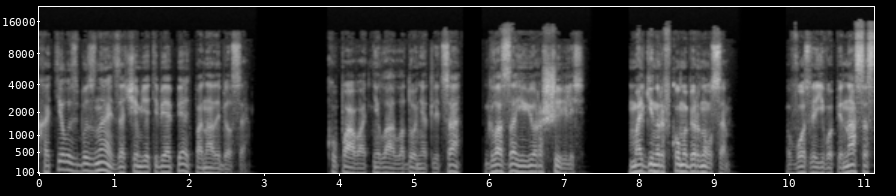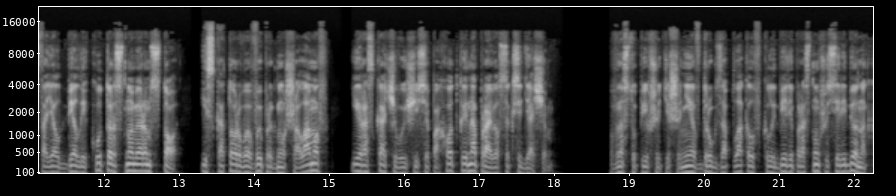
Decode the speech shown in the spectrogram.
Хотелось бы знать, зачем я тебе опять понадобился. Купава отняла ладони от лица, глаза ее расширились. Мальгин рывком обернулся. Возле его пенаса стоял белый кутер с номером 100, из которого выпрыгнул Шаламов и раскачивающейся походкой направился к сидящим. В наступившей тишине вдруг заплакал в колыбели проснувшийся ребенок,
